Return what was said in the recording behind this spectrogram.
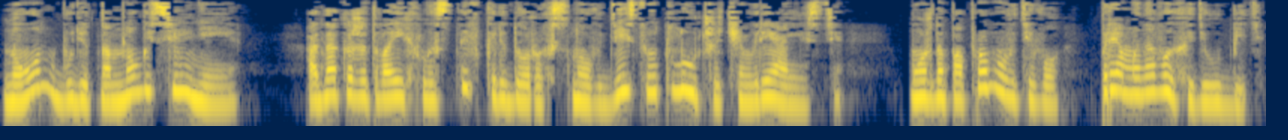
но он будет намного сильнее. Однако же твои хлысты в коридорах снов действуют лучше, чем в реальности. Можно попробовать его прямо на выходе убить.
